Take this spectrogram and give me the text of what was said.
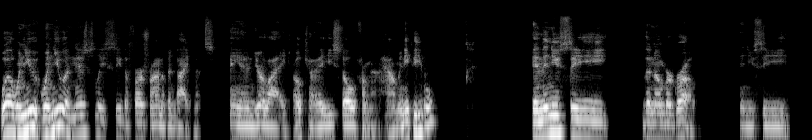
Well, when you when you initially see the first round of indictments and you're like, okay, he stole from how many people? And then you see the number grow and you see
